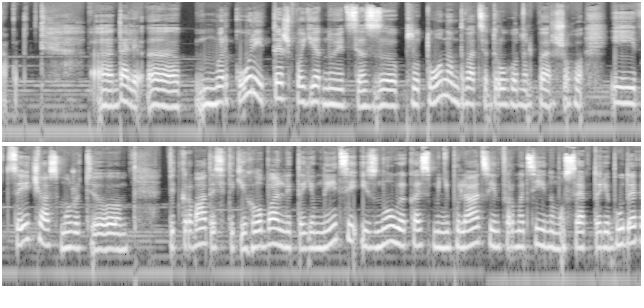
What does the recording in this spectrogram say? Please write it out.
Так от. Далі, Меркурій теж поєднується з Плутоном 22.01, і в цей час можуть відкриватися такі глобальні таємниці, і знову якась маніпуляція в інформаційному секторі буде,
